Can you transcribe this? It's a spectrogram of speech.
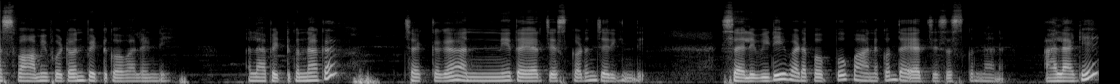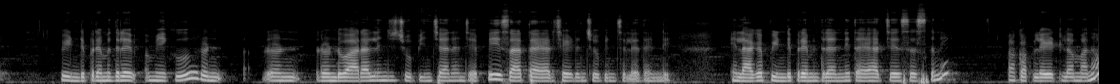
స్వామి ఫోటోని పెట్టుకోవాలండి. అలా పెట్టుకున్నాక చక్కగా అన్నీ తయారు చేసుకోవడం జరిగింది. సలివిడి వడపప్పు పానకం తయారు చేసేసుకున్నాను. అలాగే పిండి ప్రమిదలు మీకు రెండు రెండు వారాల నుంచి చూపించానని చెప్పి ఈసారి తయారు చేయడం చూపించలేదండి. ఇలాగ పిండి ప్రమిదలన్నీ తయారు చేసేసుకుని ఒక ప్లేట్లో మనం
